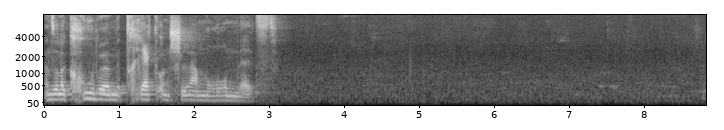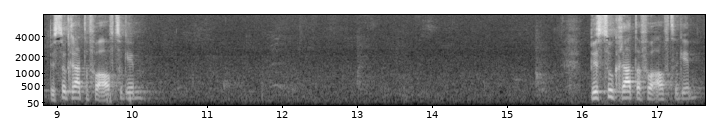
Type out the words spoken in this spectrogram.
in so einer Grube mit Dreck und Schlamm rumwälzt. Bist du gerade davor aufzugeben? Bist du gerade davor aufzugeben?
